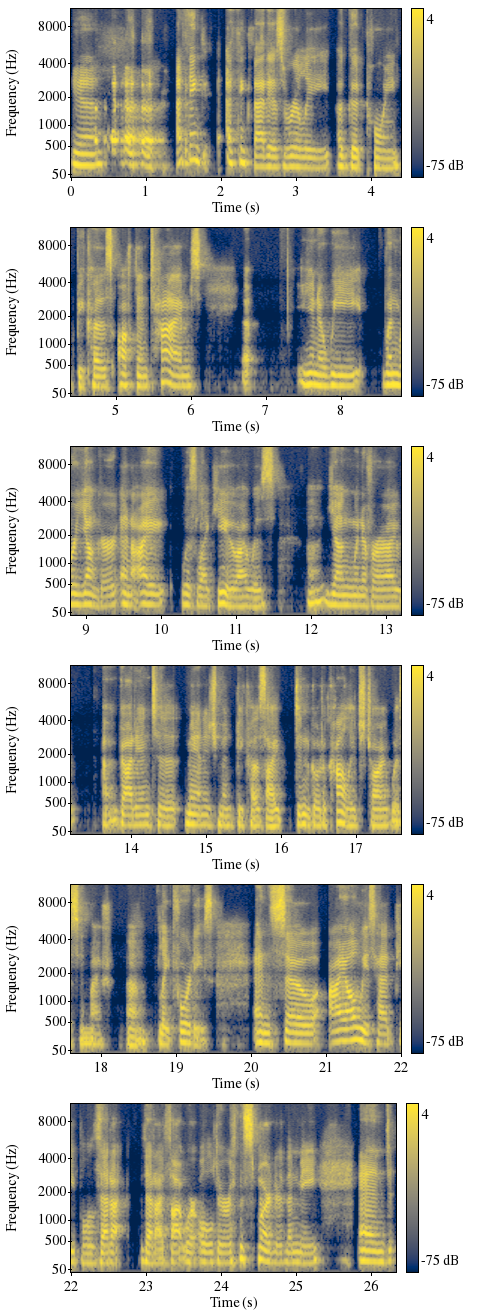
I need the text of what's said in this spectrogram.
yeah. I think i think that is really a good point because oftentimes uh, you know we when we're younger and i was like you i was uh, young whenever i uh, got into management because I didn't go to college till I was in my um, late 40s. And so I always had people that I, that I thought were older and smarter than me. And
